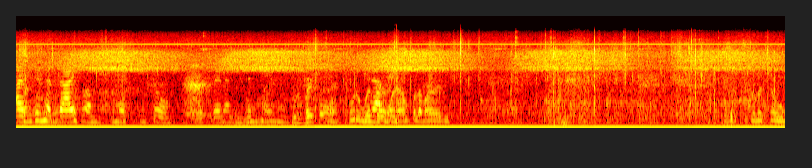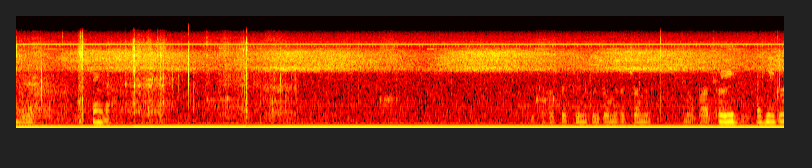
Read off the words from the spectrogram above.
I'm gonna die from mosquito. repellent. Ese tiene que me echando una pata. Sí, así que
